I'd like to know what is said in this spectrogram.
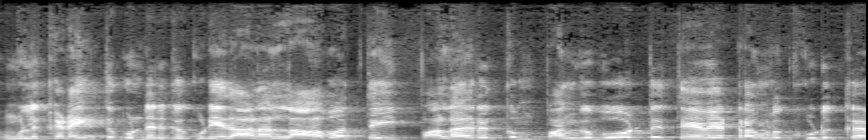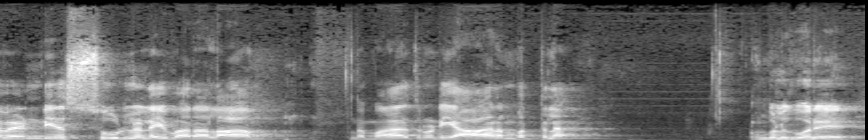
உங்களுக்கு கிடைத்து கொண்டு இருக்கக்கூடியதான லாபத்தை பலருக்கும் பங்கு போட்டு தேவையற்றவங்களுக்கு கொடுக்க வேண்டிய சூழ்நிலை வரலாம். இந்த மாதத்தினுடைய ஆரம்பத்தில் உங்களுக்கு ஒரு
